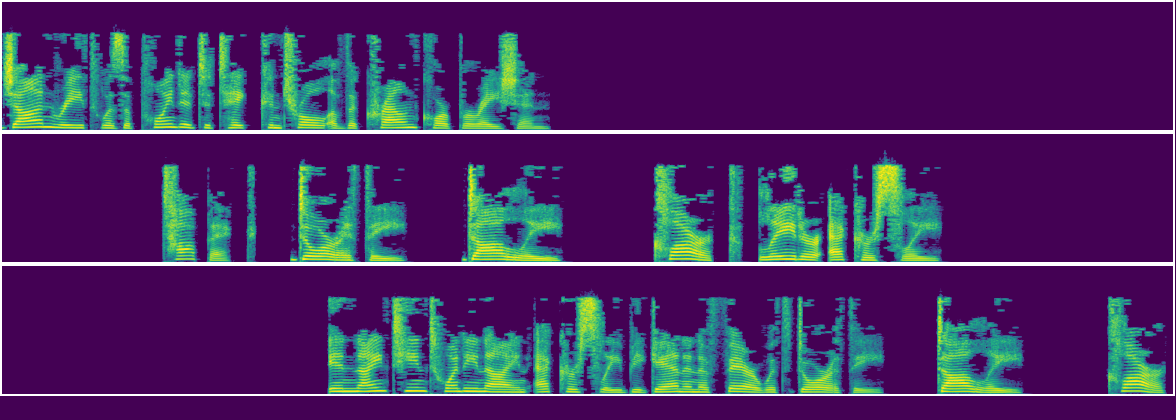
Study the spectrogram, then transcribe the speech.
John Reith was appointed to take control of the Crown Corporation. Topic: Dorothy, Dolly, Clark, later Eckersley. In 1929 Eckersley began an affair with Dorothy, Dolly, Clark,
